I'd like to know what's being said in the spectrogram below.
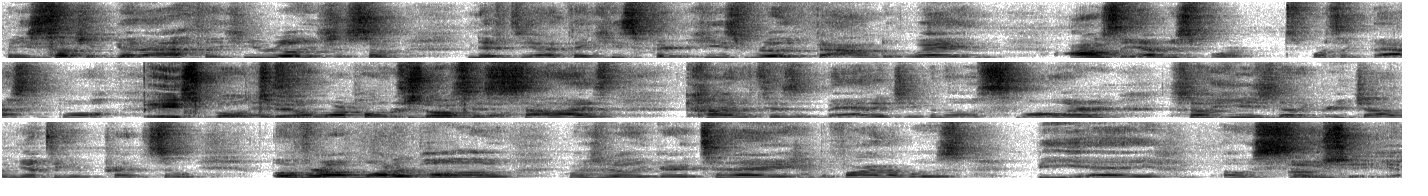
but he's such a good athlete. He really is just so nifty. I think he's figured he's really found a way, and honestly, every sport, sports like basketball, baseball, baseball, too, water polo, to use his size kind of to his advantage, even though it's smaller. So he's done a great job, and you have to give him credit. So overall, water polo was really great today. The final was B A O C. Oh yeah.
